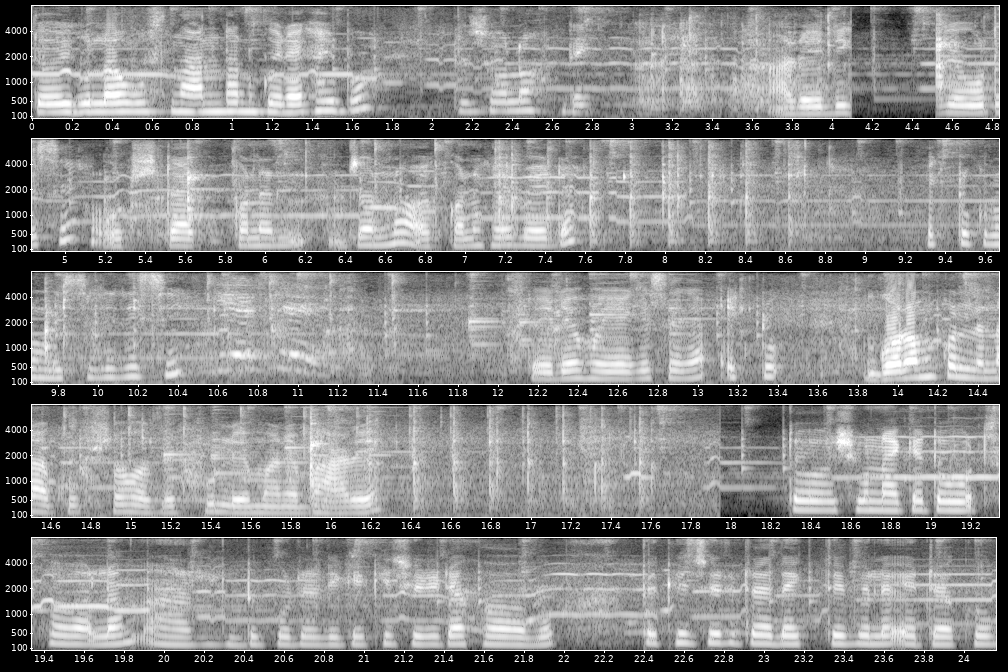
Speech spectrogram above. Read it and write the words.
তো ওইগুলাও স্নান টান করে খাইবো। তো চলো দেখ আর এদিকে উঠেছে। ওটসটা একক্ষণের জন্য একক্ষণে খাইবো এটা। একটু করে মিস্ত্রি দিছি। তো এটা হয়ে গেছে একটু গরম করলে না খুব সহজে ফুলে মানে ভাড়ে তো সোনাকে তো ওটস খাওয়ালাম, আর দুপুরের দিকে খিচুড়িটা খাওয়াবো। তো খিচুড়িটা দেখতে পেলে এটা খুব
